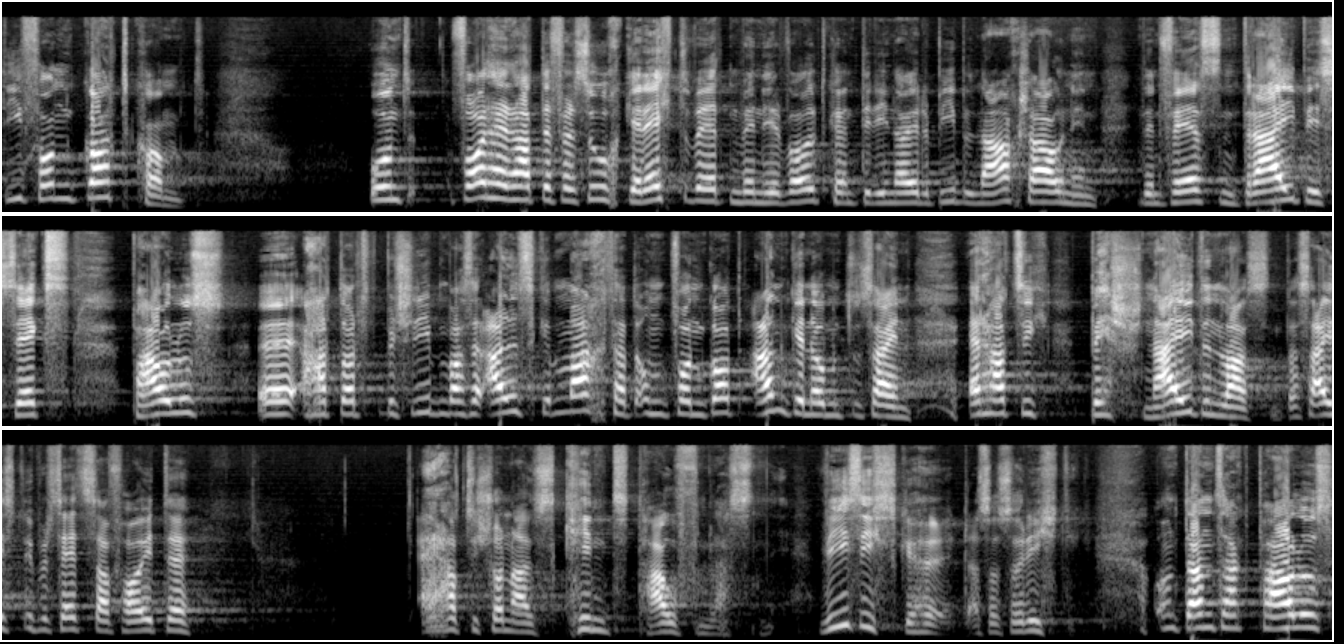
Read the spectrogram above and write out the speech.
die von Gott kommt. Und vorher hat er versucht, gerecht zu werden. Wenn ihr wollt, könnt ihr in eurer Bibel nachschauen, in den Versen 3 bis 6. Paulus äh, hat dort beschrieben, was er alles gemacht hat, um von Gott angenommen zu sein. Er hat sich beschneiden lassen. Das heißt, übersetzt auf heute, er hat sich schon als Kind taufen lassen, wie sich's gehört, also so richtig. Und dann sagt Paulus,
